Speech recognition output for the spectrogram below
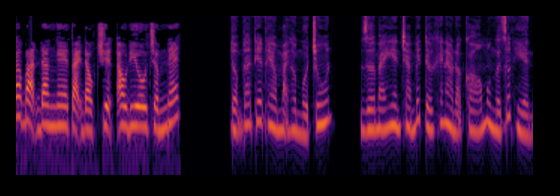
Các bạn đang nghe tại đọc truyện audio.net Động tác tiếp theo mạnh hơn một chút. Dưới mái hiên chẳng biết từ khi nào đã có một người xuất hiện.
